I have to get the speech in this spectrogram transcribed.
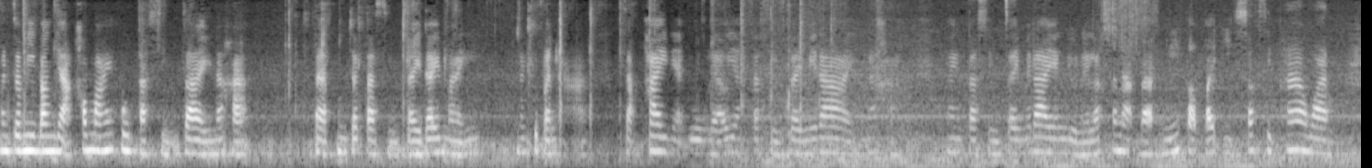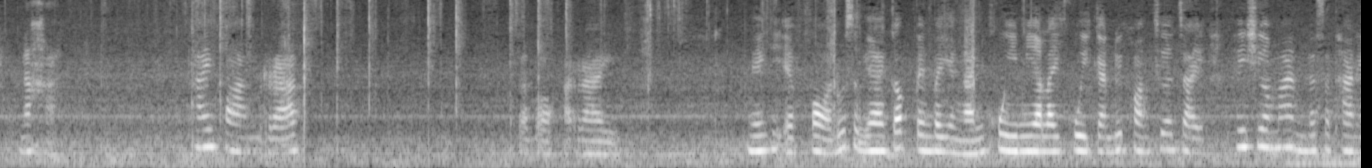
มันจะมีบางอย่างเข้ามาให้คุณตัดสินใจนะคะ แต่คุณจะตัดสินใจได้ไหมนั่นคือปัญหาจากไพ่เนี่ยดูแล้วยังตัดสินใจไม่ได้นะคะยังตัดสินใจไม่ได้ยังอยู่ในลักษณะแบบนี้ต่อไปอีกสัก 15 วันนะคะให้ความรัก จะบอกอะไร make the effort รู้สึกยังไงก็เป็นไปอย่างนั้นคุยมีอะไรคุยกันด้วยความเชื่อใจ ให้เชื่อมั่นและศรัทธาใน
